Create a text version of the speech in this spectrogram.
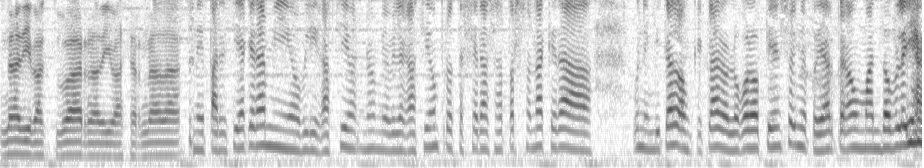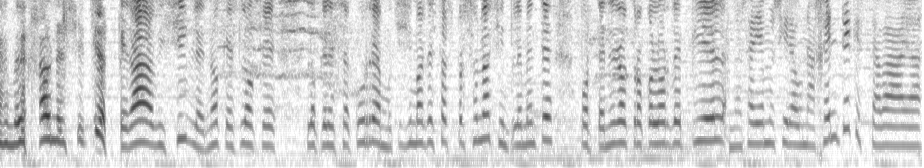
nadie va a actuar, nadie va a hacer nada. Me parecía que era mi obligación, ¿no? Mi obligación proteger a esa persona que era un invitado, aunque claro, luego lo pienso y me podía haber pegado un mandoble y haberme dejado en el sitio. Queda visible, ¿no? Que es lo que, lo que les ocurre a muchísimas de estas personas simplemente por tener otro color de piel. No sabíamos si era un agente que estaba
